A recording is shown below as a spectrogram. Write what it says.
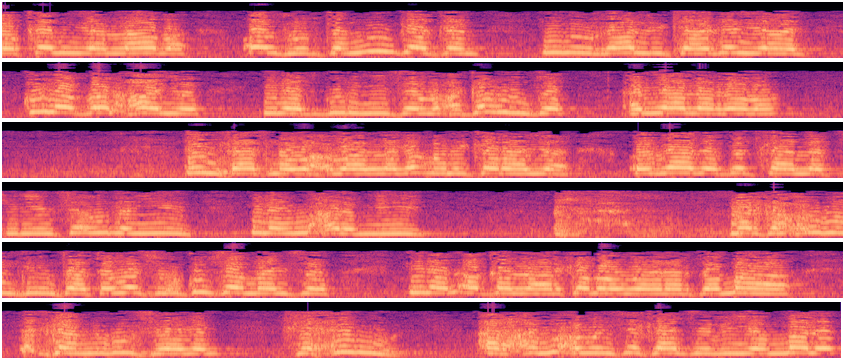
oo kan iyo laaba ood hubta ninka kan inuu raalli kaaga yahay kuna farxayo inaad gurigiisa wax ka cunto ayaa la rabaa intaasna wax waa laga cuni karayaa ogaada dadkaa la tiriyey say u dhan yihiin inay maxram yihiin marka xukunka intaad tawasuc ku samayso إلى الأقل أركبه ويرتماه لكن نقول شيئا في حمول. أرحم أول سكاجبيا ملك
